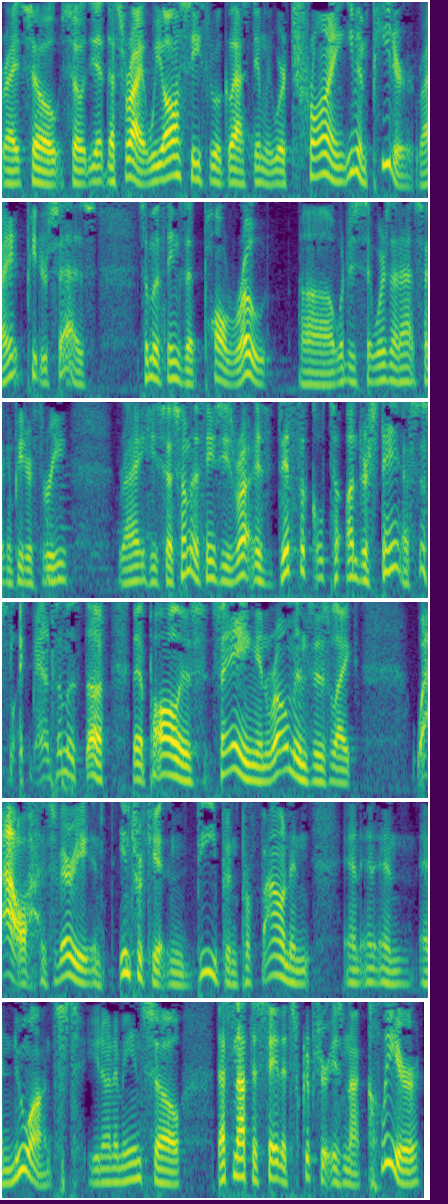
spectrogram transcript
Right? So, so yeah, that's right. We all see through a glass dimly. We're trying, even Peter, right? Peter says some of the things that Paul wrote, uh, what did he say? Where's that at? Second Peter 3? Right? He says some of the things he's wrote is difficult to understand. It's just like, man, some of the stuff that Paul is saying in Romans is like, wow, it's very in- intricate and deep and profound and, and, and, and, and nuanced. You know what I mean? So that's not to say that scripture is not clear,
